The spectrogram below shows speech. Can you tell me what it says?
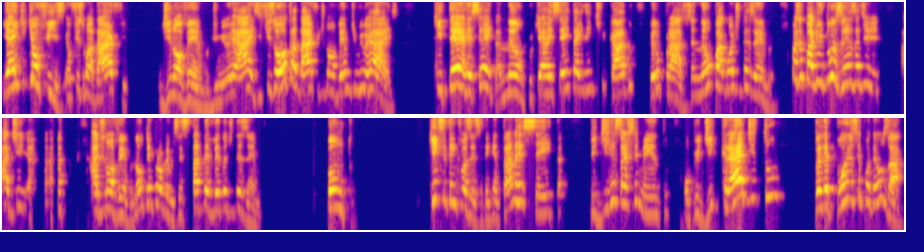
E aí, o que, que eu fiz? Eu fiz uma DARF de novembro de mil reais e fiz outra DARF de novembro de mil reais. Que tem a receita? Não, porque a receita é identificado pelo prazo. Você não pagou de dezembro. Mas eu paguei duas vezes a de, a de, a de novembro. Não tem problema. Você está devendo a de dezembro. Ponto. O que, você tem que fazer? Você tem que entrar na receita, pedir ressarcimento ou pedir crédito para depois você poder usar.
